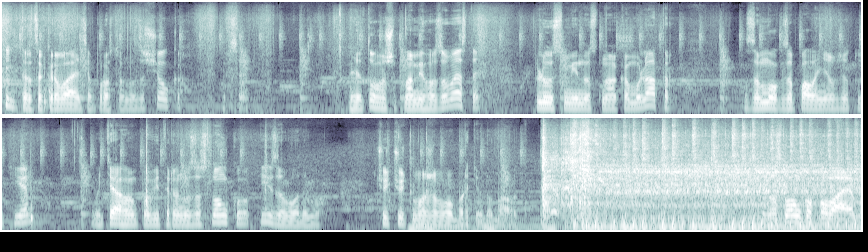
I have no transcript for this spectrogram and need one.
Фільтр закривається просто на защолках і все. Для того, щоб нам його завести, плюс-мінус на акумулятор. Замок запалення вже тут є. Витягуємо повітряну заслонку і заводимо. Чуть-чуть можемо обертів додати. Заслонку ховаємо.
